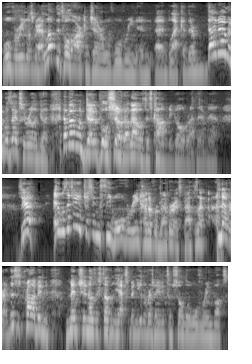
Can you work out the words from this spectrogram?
Wolverine was great. I love this whole arc in general with Wolverine and, uh, and Black Cat. Their dynamic was actually really good. And then when Deadpool showed up, that was just comedy gold right there, man. So yeah, and it was actually interesting to see Wolverine kind of remember his past. Because like I never, this has probably been mentioned other stuff in the X Men universe, maybe in some solo Wolverine books.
